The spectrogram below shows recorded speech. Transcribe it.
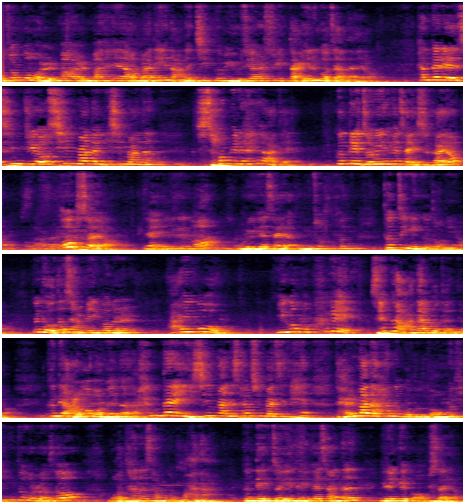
무조건 얼마 얼마 해야만이 나는 직급이 유지할 수 있다 이런 거잖아요. 한 달에 심지어 10만 원, 20만 원 소비를 해야 돼. 근데 저희 회사 있을까요? 없어요. 네, 이거 우리 회사의 엄청 큰 특징이거든요. 근데 어떤 사람이 이거를 아이고 이거 뭐 크게 생각 안 하거든요. 근데 알고 보면은 한 달에 20만 원, 30만 원씩 해, 달마다 하는 것도 너무 힘들어서 못하는 사람들 많아. 근데 저희 네 회사는 이런 게 없어요.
